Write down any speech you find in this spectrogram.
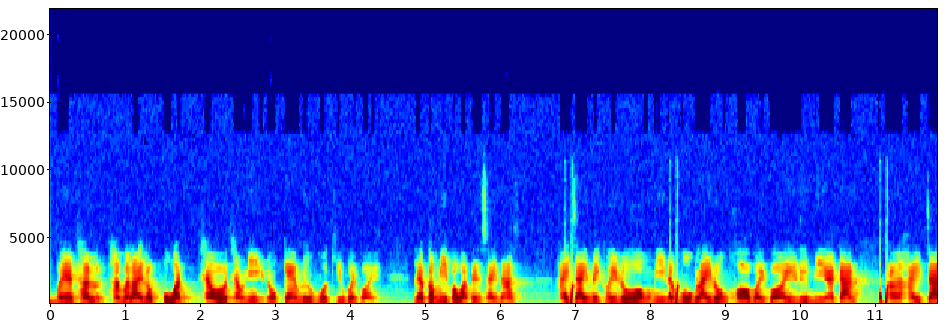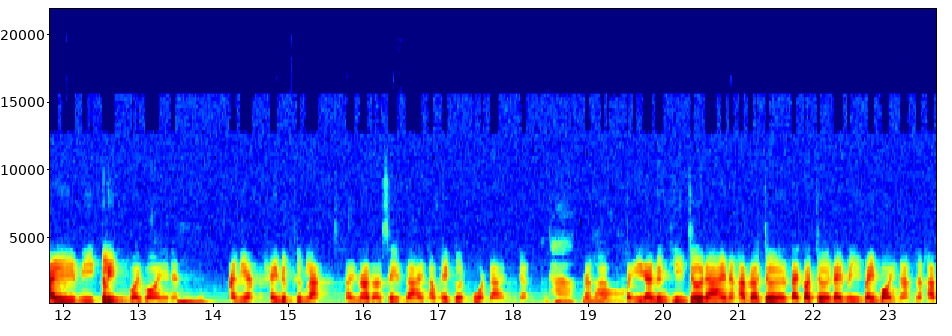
มเพราะฉะนั้นถ้าถ้าเมื่อไหร่เราปวดแถวแถวนี้โหนกแก้มหรือหัวคิ้วบ่อยๆ แล้วก็มีประวัติเป็นไซนัส หายใจไม่ค่อยโล่ง มีน้ำมูกไหลลงคอบ่อยๆ หรือมีอาการเอ่อหายใจมีกลิ่นบ่อยๆเนี่ยอืมอันเนี้ยให้นึกถึงละไซนัสอักเสบได้ทำให้เกิดปวดได้เหมือนกันค่ะคุณนะหมครัอบอีกอันหนึ่งที่เจอได้นะครับ แล้วเจอแต่ก็เจอได้ไม่ไม่บ่อยนักนะครับ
